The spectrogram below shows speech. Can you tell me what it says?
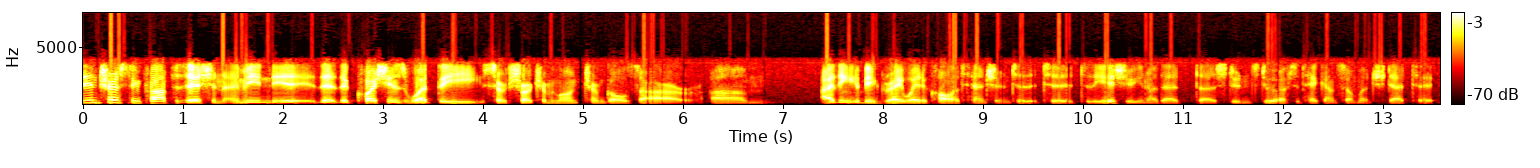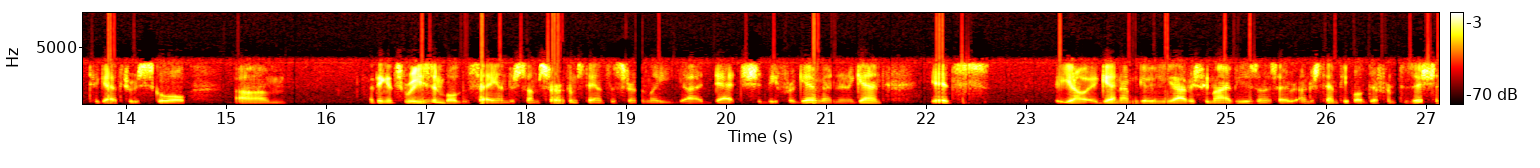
interesting proposition. I mean, it, the the question is what the sort of short-term and long-term goals are. Um, I think it could be a great way to call attention to to, to the issue. You know that uh, students do have to take on so much debt to to get through school. Um, I think it's reasonable to say, under some circumstances, certainly uh, debt should be forgiven. And again, it's you know, again, I'm giving you obviously my views on this. I understand people have different positions.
